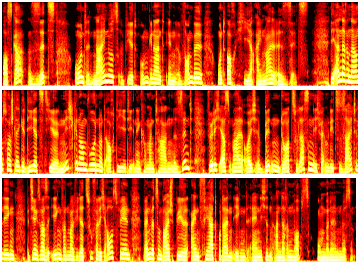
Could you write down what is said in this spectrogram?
Oscar, Sitz und Ninus wird umgenannt in Womble und auch hier einmal Sitz. Die anderen Namensvorschläge, die jetzt hier nicht genommen wurden und auch die, die in den Kommentaren sind, würde ich erstmal euch bitten, dort zu lassen. Ich werde mir die zur Seite legen, beziehungsweise irgendwann mal wieder zufällig auswählen, wenn wir zum Beispiel ein Pferd oder einen irgendeinen anderen Mops umbenennen müssen.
